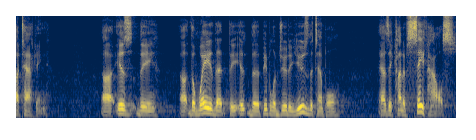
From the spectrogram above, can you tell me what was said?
attacking uh, is the, uh, the way that the, the people of Judah used the temple as a kind of safe house.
